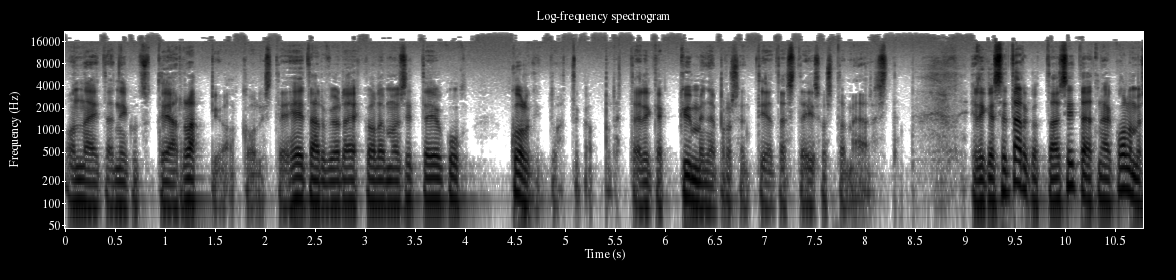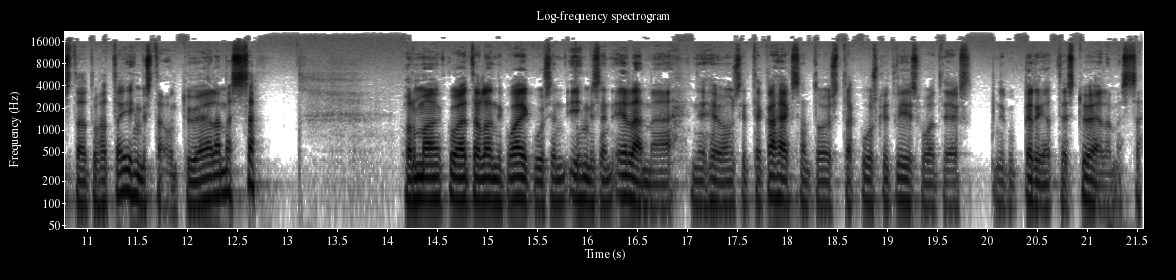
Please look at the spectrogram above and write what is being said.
on näitä niin kutsuttuja rappioalkoholisteja. Heitä arvioidaan ehkä olemaan sitten joku 30 000 kappaletta, eli 10 prosenttia tästä isosta määrästä. Eli se tarkoittaa sitä, että nämä 300 000 ihmistä on työelämässä, varmaan kun ajatellaan niin kuin aikuisen ihmisen elämää, niin he on sitten 18-65-vuotiaaksi niin periaatteessa työelämässä.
